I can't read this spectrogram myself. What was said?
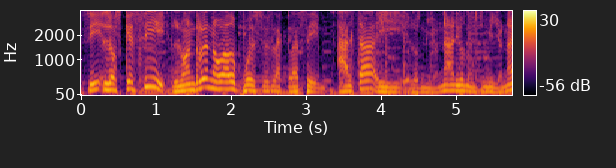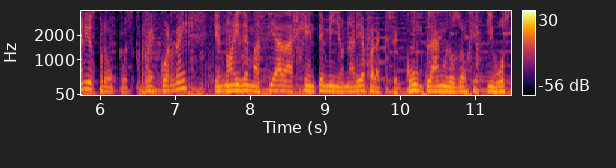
¿sí? Los que sí lo han renovado pues es la clase alta y los millonarios, multimillonarios, pero pues recuerden que no hay demasiada gente millonaria para que se cumplan los objetivos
